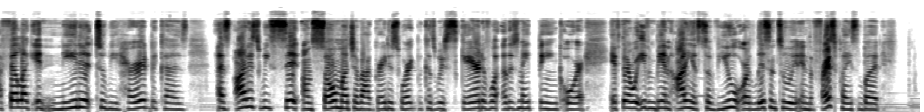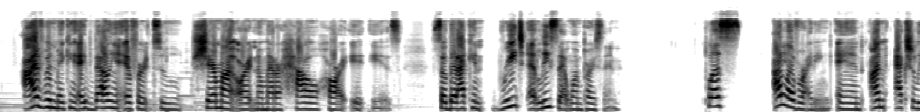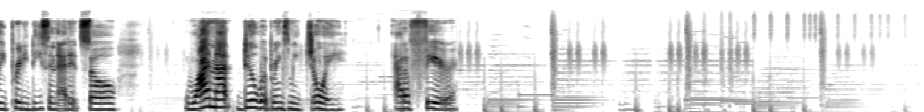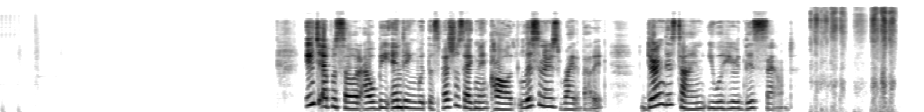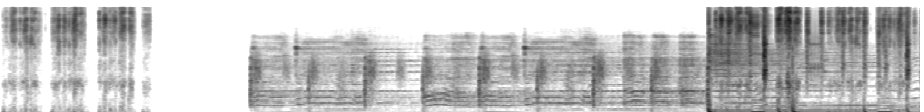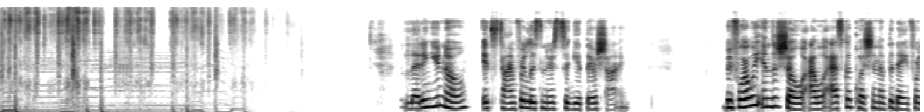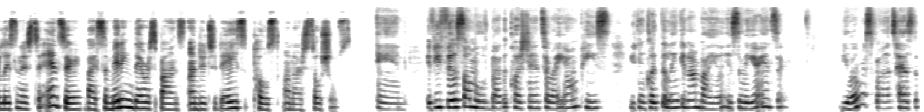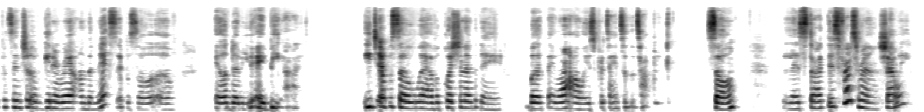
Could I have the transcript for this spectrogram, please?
I felt like it needed to be heard because as artists, we sit on so much of our greatest work because we're scared of what others may think, or if there will even be an audience to view or listen to it in the first place. But I've been making a valiant effort to share my art no matter how hard it is, so that I can reach at least that one person. Plus, I love writing and I'm actually pretty decent at it, so why not do what brings me joy out of fear? Each episode, I will be ending with a special segment called Listeners Write About It. During this time, you will hear this sound. Letting you know it's time for listeners to get their shine. Before we end the show, I will ask a question of the day for listeners to answer by submitting their response under today's post on our socials. And if you feel so moved by the question to write your own piece, you can click the link in our bio and submit your answer. Your response has the potential of getting read on the next episode of LWABI. Each episode will have a question of the day but they won't always pertain to the topic. So let's start this first round, shall we?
